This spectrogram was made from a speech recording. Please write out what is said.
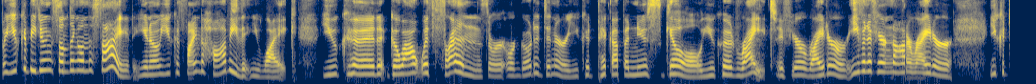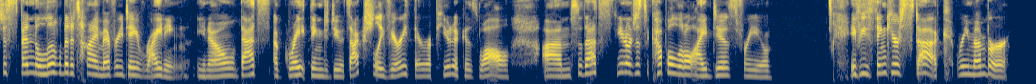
but you could be doing something on the side. You know, you could find a hobby that you like. You could go out with friends or, or go to dinner. You could pick up a new skill. You could write if you're a writer, or even if you're not a writer, you could just spend a little bit of time every day writing. You know, that's a great thing to do. It's actually very therapeutic as well. Um, so that's, you know, just a couple little ideas for you. If you think you're stuck, remember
